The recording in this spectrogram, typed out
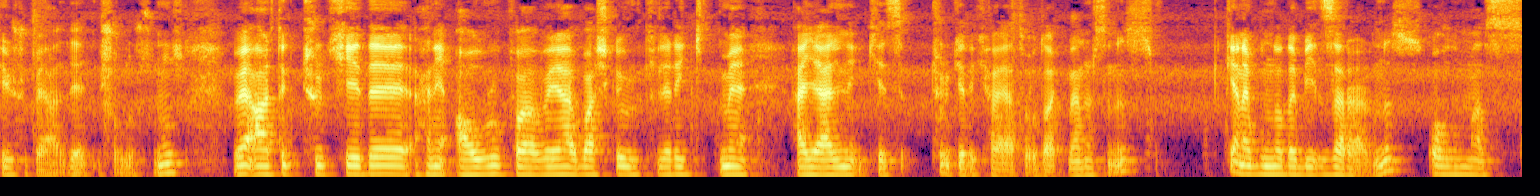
tecrübe elde etmiş olursunuz. Ve artık Türkiye'de hani Avrupa veya başka ülkelere gitme hayalini kesip Türkiye'deki hayata odaklanırsınız. Gene bunda da bir zararınız olmaz.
